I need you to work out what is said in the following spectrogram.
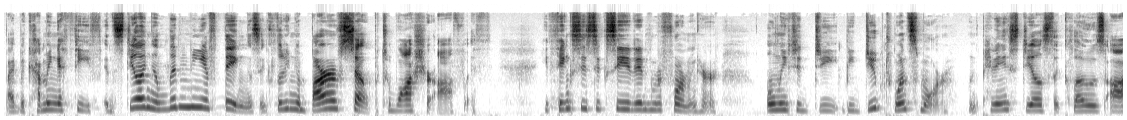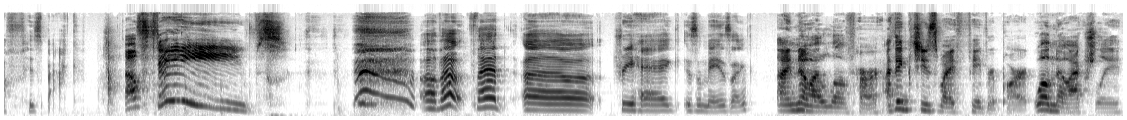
by becoming a thief and stealing a litany of things, including a bar of soap to wash her off with. He thinks he succeeded in reforming her, only to de- be duped once more when Penny steals the clothes off his back. Of thieves! Oh, that that uh tree hag is amazing. I know I love her. I think she's my favorite part. Well, no, actually,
